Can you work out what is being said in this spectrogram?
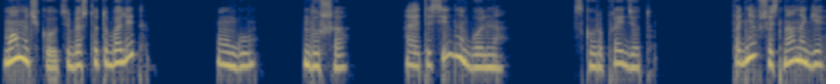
«Мамочка, у тебя что-то болит?» «Угу. Душа. А это сильно больно?» «Скоро пройдет. Поднявшись на ноги,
